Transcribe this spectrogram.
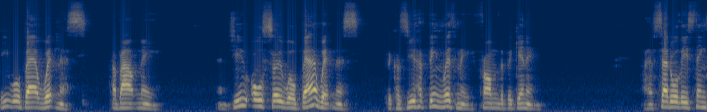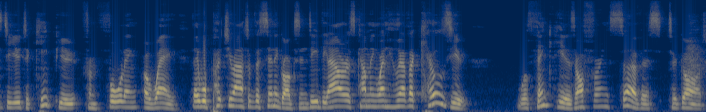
he will bear witness about me. And you also will bear witness because you have been with me from the beginning. I have said all these things to you to keep you from falling away. They will put you out of the synagogues. Indeed, the hour is coming when whoever kills you will think he is offering service to God.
